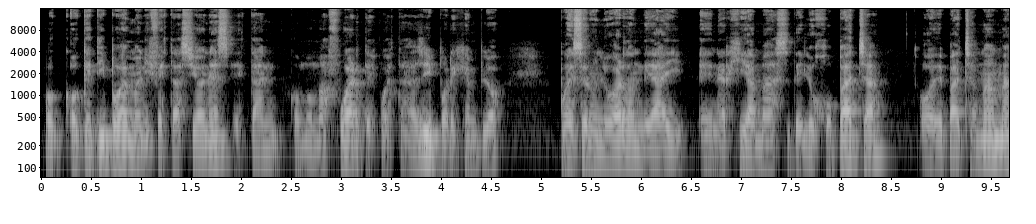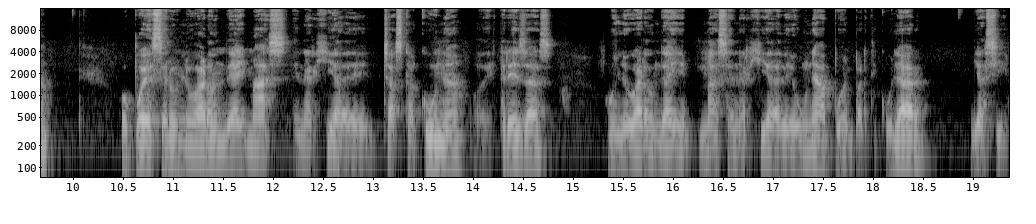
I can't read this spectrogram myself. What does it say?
O, qué tipo de manifestaciones están como más fuertes puestas allí. Por ejemplo, puede ser un lugar donde hay energía más de lujo pacha o de pachamama, o puede ser un lugar donde hay más energía de chascacuna o de estrellas, o un lugar donde hay más energía de un apu en particular, y así.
